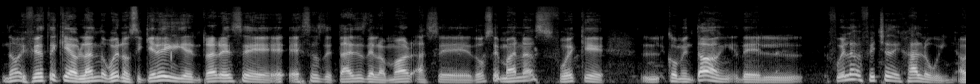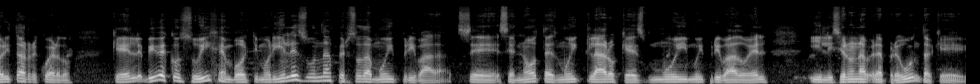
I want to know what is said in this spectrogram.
No, y fíjate que hablando, bueno, si quieren entrar ese, esos detalles de Lamar, hace dos semanas fue que comentaban del, fue la fecha de Halloween, ahorita recuerdo, que él vive con su hija en Baltimore y él es una persona muy privada. Se, se nota, es muy claro que es muy, muy privado él. Y le hicieron la, pregunta, que,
